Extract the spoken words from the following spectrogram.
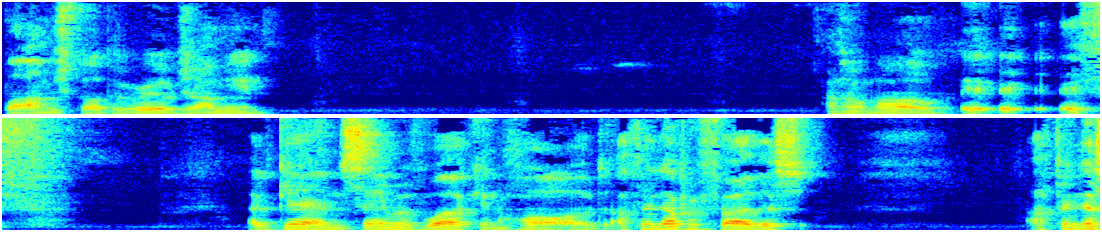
But I'm just got to be real, do you know what I mean? I don't know. If, again, same with working hard. I think I prefer this I think I,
